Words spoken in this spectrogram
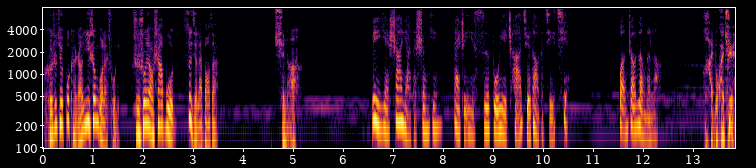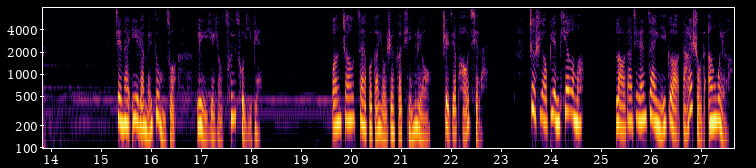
可是却不肯让医生过来处理，只说要纱布自己来包扎。去拿。立业沙哑的声音带着一丝不易察觉到的急切。王昭愣了愣，还不快去！见他依然没动作，立业又催促一遍。王昭再不敢有任何停留，直接跑起来。这是要变天了吗？老大竟然在意一个打手的安慰了。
